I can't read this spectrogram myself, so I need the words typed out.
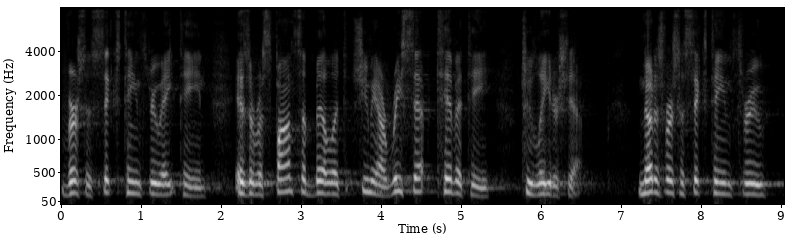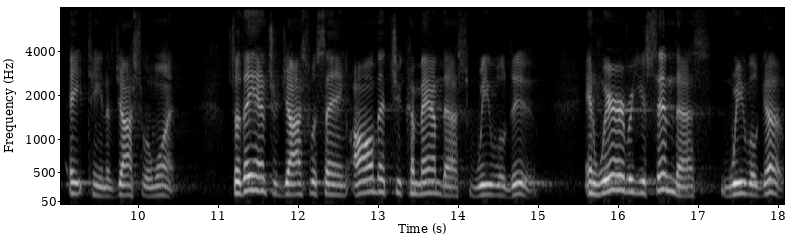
verses 16 through 18, is a responsibility, excuse me, a receptivity to leadership. Notice verses 16 through 18 of Joshua 1. So they answered Joshua, saying, All that you command us, we will do. And wherever you send us, we will go.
